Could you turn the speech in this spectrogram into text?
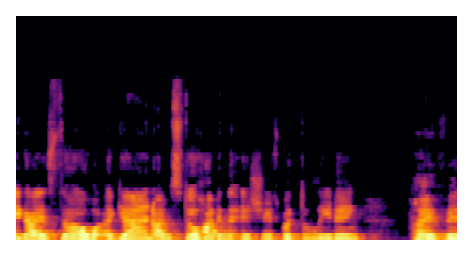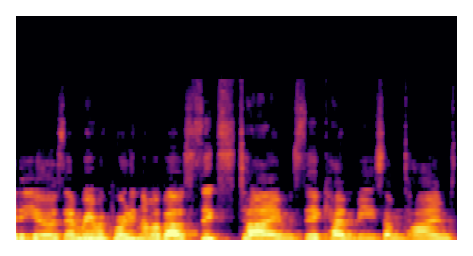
Hey guys, so again, I'm still having the issues with deleting my videos and re-recording them about six times. It can be sometimes.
